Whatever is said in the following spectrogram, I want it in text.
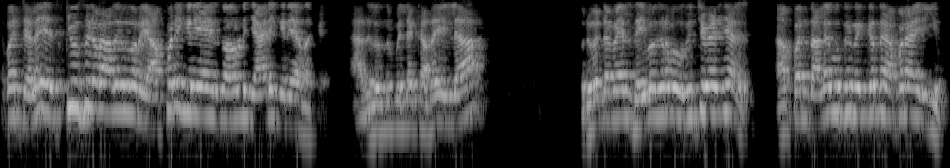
അപ്പൊ ചില എക്സ്ക്യൂസുകൾ ആളുകൾ പറയും അപ്പൻ ഇങ്ങനെയായിരുന്നു അതുകൊണ്ട് ഞാൻ ഇങ്ങനെയാന്നൊക്കെ. അതിലൊന്നും വലിയ കഥയില്ല. ഒരുവന്റെ മേൽ ദൈവകൃപ ഉദിച്ചു കഴിഞ്ഞാൽ അപ്പൻ തലകുത്തി നിൽക്കുന്ന അപ്പനായിരിക്കും.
